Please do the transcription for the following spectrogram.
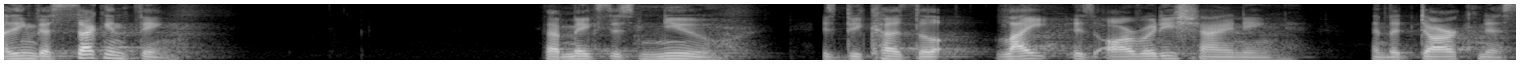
I think the second thing that makes this new is because the light is already shining and the darkness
